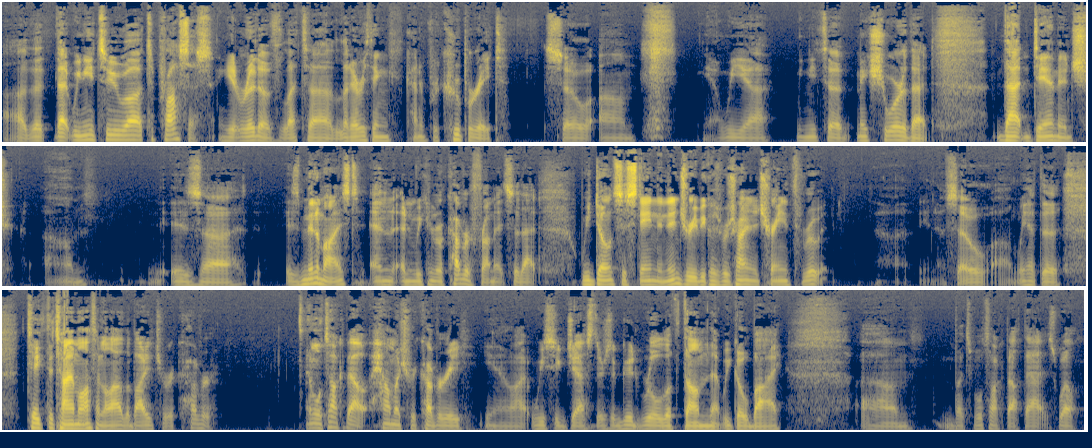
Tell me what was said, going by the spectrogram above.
uh, that that we need to uh, to process and get rid of. Let uh, let everything kind of recuperate. So um, yeah, we uh, we need to make sure that that damage um, is uh, is minimized and, and we can recover from it so that we don't sustain an injury because we're trying to train through it. So um, we have to take the time off and allow the body to recover. And we'll talk about how much recovery you know we suggest. There's a good rule of thumb that we go by, um, but we'll talk about that as well.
